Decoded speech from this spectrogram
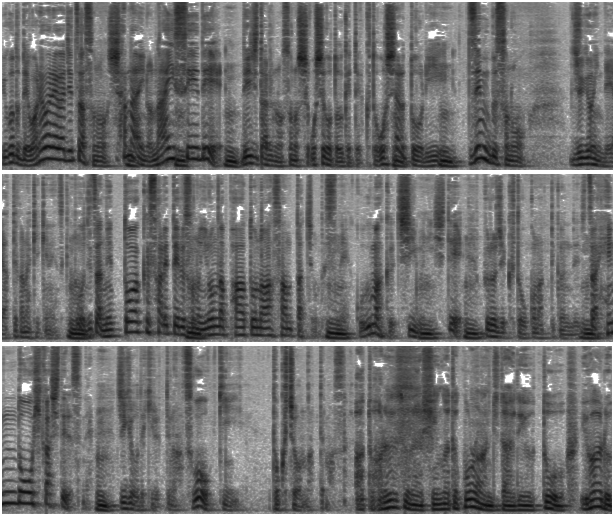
いうことで、我々が実はその、社内の内政でデジタルのそのお仕事を受けていくと、おっしゃる通り、全部その、従業員でやっていかなきゃいけないんですけど、うん、実はネットワークされてるそのいろんなパートナーさんたちをですね、うん、こううまくチームにしてプロジェクトを行っていくんで、実は変動を引かしてですね、事業できるっていうのはすごい大きい特徴になってます。あとあれですよね、新型コロナの時代でいうと、いわゆる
